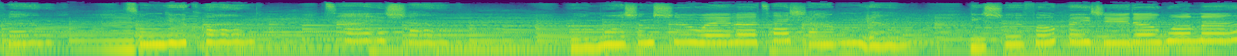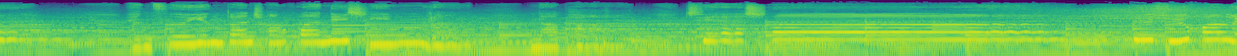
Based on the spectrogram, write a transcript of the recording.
分，总与困太深。若陌生是为了再相认，你是否会记得我们？此言断肠还你信任，哪怕劫身。一去还留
